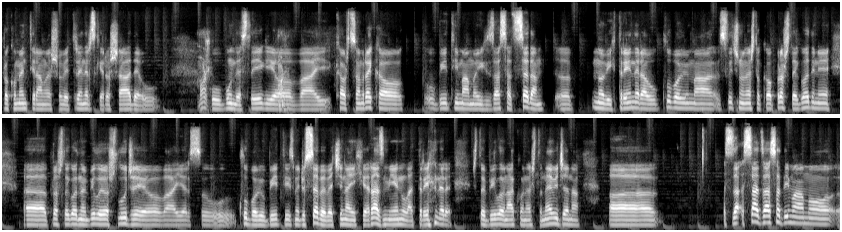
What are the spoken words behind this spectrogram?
prokomentiramo još ove trenerske rošade u, u Bundesligi. Ovaj, kao što sam rekao, u biti imamo ih za sad sedam e, novih trenera u klubovima, slično nešto kao prošle godine. E, prošle godine je bilo još luđe ovaj, jer su klubovi u biti između sebe većina ih je razmijenila trenere, što je bilo onako nešto neviđeno. Uh, sad za sad imamo e,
